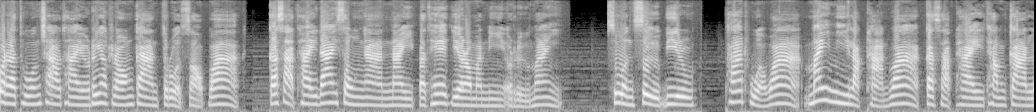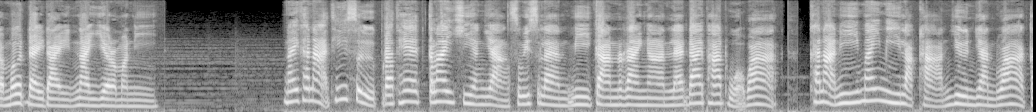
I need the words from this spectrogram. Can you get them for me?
ประท้วงชาวไทยเรียกร้องการตรวจสอบว่า กษัตริย์ไทยได้ทรงงานในประเทศเยอรมนีหรือไม่ ส่วนสื่อบิลพาดหัวว่าไม่มีหลักฐานว่ากษัตริย์ไทยทำการละเมิดใด ๆ ในเยอรมนี ในขณะที่สื่อประเทศใกล้เคียงอย่างสวิตเซอร์แลนด์มีการรายงานและได้พาดหัวว่า ขณะนี้ไม่มีหลักฐานยืนยันว่าก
